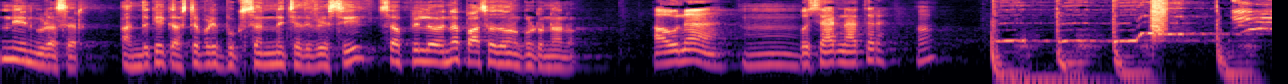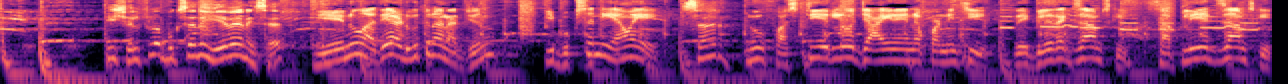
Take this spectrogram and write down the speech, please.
నేను కూడా సార్. అందుకే కష్టపడి బుక్స్ అన్ని చదివేసి సప్లీలో అయినా పాస్ అవుదాం అనుకుంటున్నాను. అవునా? ఒకసారి నాతోరా ఈ షెల్ఫ్లో బుక్స్ అన్ని ఏమైనాయి సార్? నేను అదే అడుగుతున్నాను అర్జున్. ఈ బుక్స్ అన్ని ఏమయ్యాయి? సార్. నువ్వు ఫస్ట్ ఇయర్లో జాయిన్ అయినప్పటి నుంచి రెగ్యులర్ ఎగ్జామ్స్కి సప్లీ ఎగ్జామ్స్కి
